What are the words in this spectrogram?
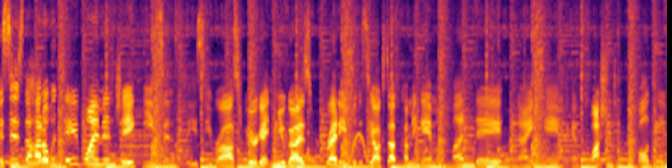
This is the huddle with Dave Wyman, Jake Heaps, and Stacey Ross. We are getting you guys ready for the Seahawks' upcoming game, a Monday night game against Washington football team.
